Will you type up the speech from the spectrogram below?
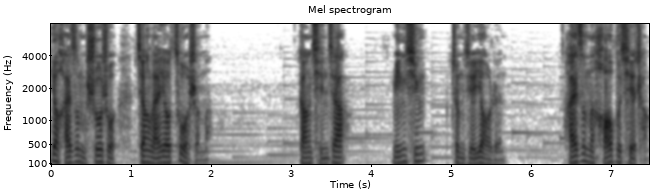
要孩子们说说将来要做什么。钢琴家、明星、政界要人，孩子们毫不怯场，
